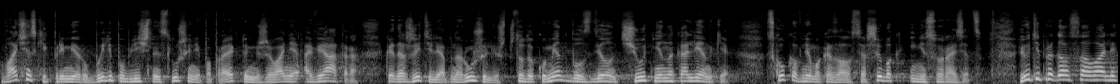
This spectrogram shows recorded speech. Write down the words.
В Ачинске, к примеру, были публичные слушания по проекту межевания авиатора, когда жители обнаружили, что документ был сделан чуть не на коленке. Сколько в нем оказалось ошибок и несуразец. Люди проголосовали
